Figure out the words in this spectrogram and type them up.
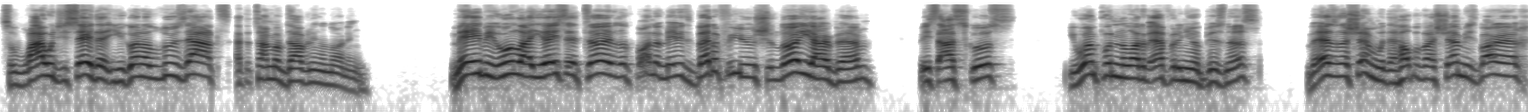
So why would you say that you're going to lose out at the time of davening and learning? Maybe ula maybe it's better for you. You weren't putting a lot of effort in your business. Hashem, with the help of Hashem, Yisbarach,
